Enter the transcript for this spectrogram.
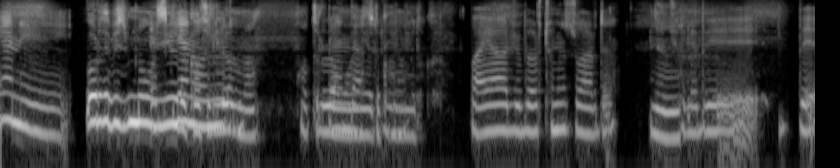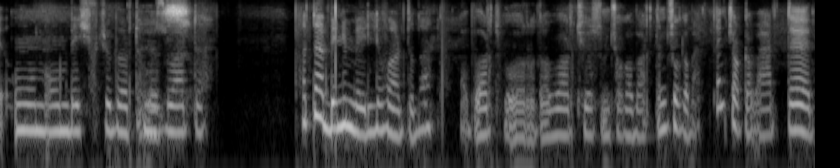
Yani Bu arada biz bunu Eskiden oynuyorduk hatırlıyorum ben. Hatırlıyorum Ben oynuyorduk oynuyorduk. bayağı röportumuz vardı. Yani. Şöyle bir, bir 10-15 röportumuz Evet. vardı. Hatta benim 50 vardı lan. Abart bu arada abartıyorsun çok abarttın çok abarttın çok abarttın.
